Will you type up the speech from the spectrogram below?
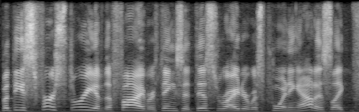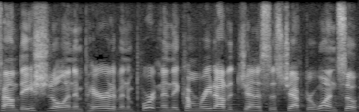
But these first three of the five are things that this writer was pointing out as like foundational and imperative and important, and they come right out of Genesis chapter 1. So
